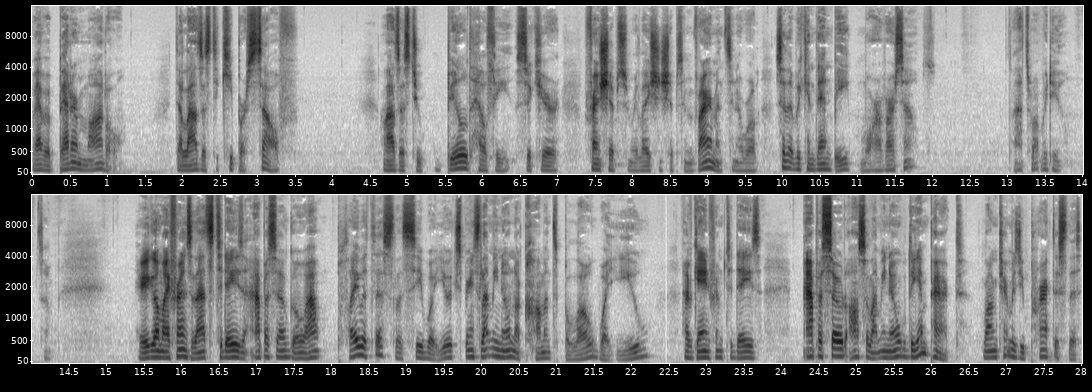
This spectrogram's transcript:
We have a better model that allows us to keep ourself, allows us to build healthy, secure friendships and relationships, and environments in our world, so that we can then be more of ourselves. That's what we do. So here you go, my friends. That's today's episode. Go out, play with this. Let's see what you experience. Let me know in the comments below what you have gained from today's episode. Also, let me know the impact long term as you practice this.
